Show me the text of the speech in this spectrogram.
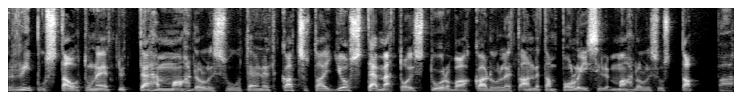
ripustautuneet nyt tähän mahdollisuuteen, että katsotaan, jos tämä toisi turvaa kadulle, että annetaan poliisille mahdollisuus tappaa.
